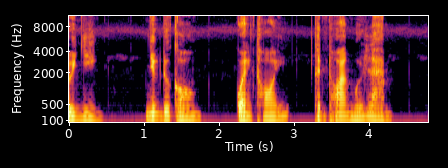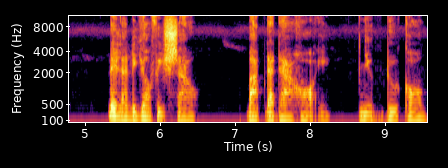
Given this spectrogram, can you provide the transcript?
Tuy nhiên, những đứa con quen thói thỉnh thoảng mới làm. Đây là lý do vì sao Báp Đa Đa hỏi những đứa con.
